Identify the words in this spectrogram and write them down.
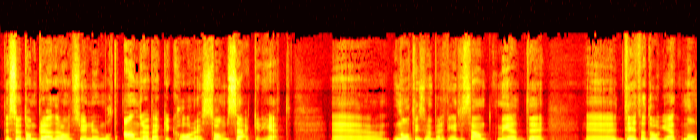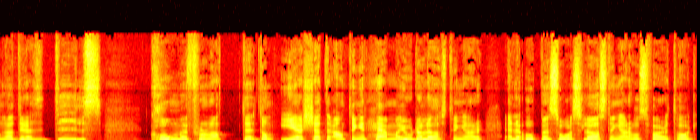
Dessutom breddar de sig nu mot andra vertikaler som säkerhet. Eh, någonting som är väldigt intressant med eh, Datadog är att många av deras deals kommer från att eh, de ersätter antingen hemmagjorda lösningar eller open source-lösningar hos företag.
